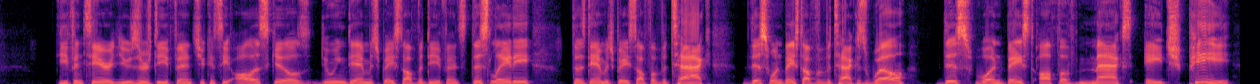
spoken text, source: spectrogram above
Defense here, user's defense. You can see all his skills doing damage based off of defense. This lady does damage based off of attack. This one based off of attack as well. This one based off of max HP.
